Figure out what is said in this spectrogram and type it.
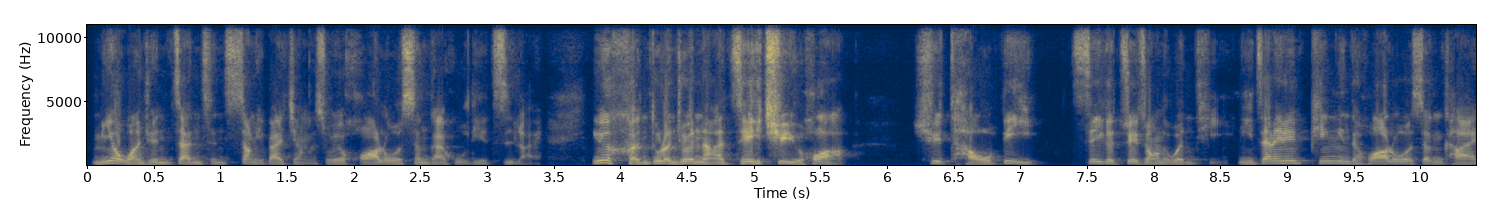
没有完全赞成上礼拜讲的所谓“花落盛开，蝴蝶自来”，因为很多人就会拿这一句话去逃避这个最重要的问题。你在那边拼命的花落盛开，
